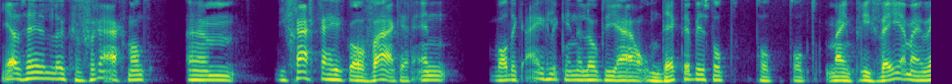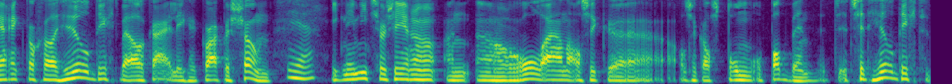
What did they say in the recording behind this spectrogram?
Ja, dat is een hele leuke vraag. Want um, die vraag krijg ik wel vaker. En wat ik eigenlijk in de loop der jaren ontdekt heb, is dat tot, tot mijn privé en mijn werk toch wel heel dicht bij elkaar liggen qua persoon. Ja. Ik neem niet zozeer een, een, een rol aan als ik, uh, als ik als Tom op pad ben. Het, het, zit heel dicht,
